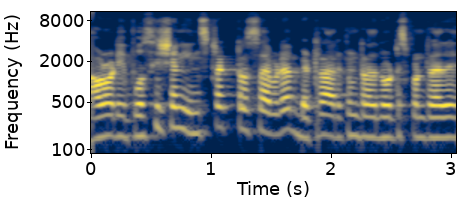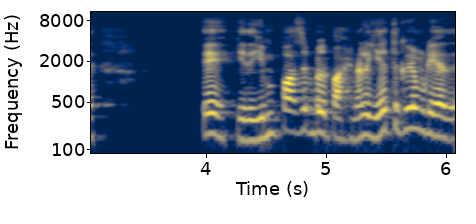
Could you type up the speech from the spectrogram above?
அவனுடைய பொசிஷன் இன்ஸ்ட்ரக்டர்ஸை விட பெட்டராக இருக்குன்றதை நோட்டீஸ் பண்ணுறாரு ஏ இது இம்பாசிபிள்ப்பா என்னால் ஏற்றுக்கவே முடியாது.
